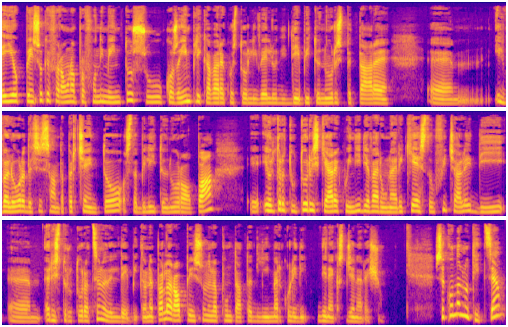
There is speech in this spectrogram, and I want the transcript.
e io penso che farò un approfondimento su cosa implica avere questo livello di debito e non rispettare ehm, il valore del 60% stabilito in Europa e, e, oltretutto rischiare quindi di avere una richiesta ufficiale di ehm, ristrutturazione del debito. Ne parlerò penso nella puntata di mercoledì di Next Generation. Seconda notizia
